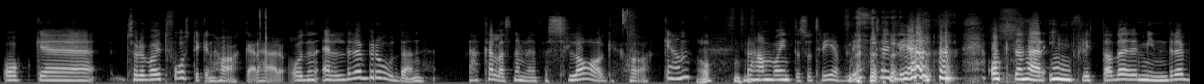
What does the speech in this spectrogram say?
Och eh, Så det var ju två stycken hökar här. Och den äldre brodern han kallas nämligen för slaghöken. Ja. För han var inte så trevlig tydligen. och den här inflyttade mindre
